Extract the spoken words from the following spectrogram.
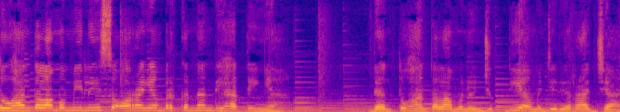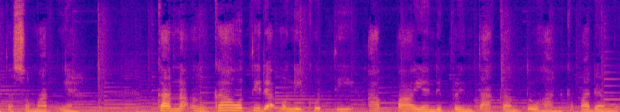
Tuhan telah memilih seorang yang berkenan di hatinya, dan Tuhan telah menunjuk dia menjadi raja atas umatnya karena engkau tidak mengikuti apa yang diperintahkan Tuhan kepadamu.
